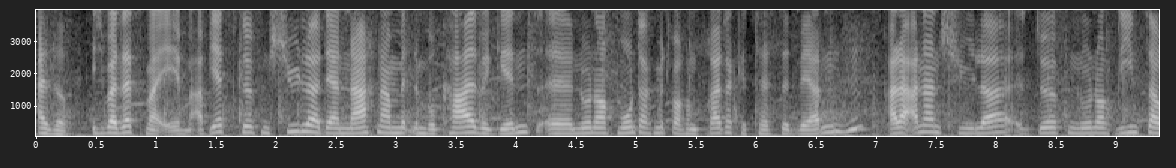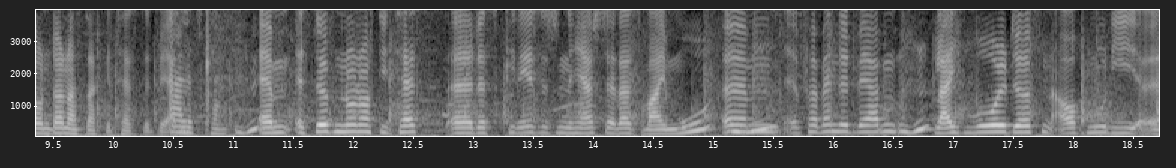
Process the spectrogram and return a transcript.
Also, ich übersetze mal eben. Ab jetzt dürfen Schüler, deren Nachnamen mit einem Vokal beginnt, äh, nur noch Montag, Mittwoch und Freitag getestet werden. Mhm. Alle anderen Schüler dürfen nur noch Dienstag und Donnerstag getestet werden. Alles klar. Mhm. Ähm, es dürfen nur noch die Tests äh, des chinesischen Herstellers Waimu ähm, äh, verwendet werden. Gleichwohl dürfen auch nur die äh,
